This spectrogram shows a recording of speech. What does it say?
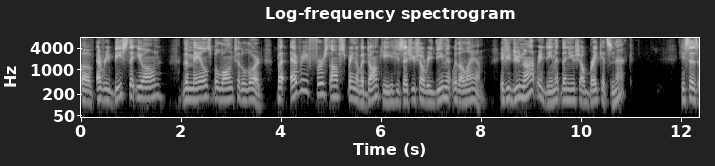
of every beast that you own, the males belong to the Lord. But every first offspring of a donkey, he says, you shall redeem it with a lamb. If you do not redeem it, then you shall break its neck. He says,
